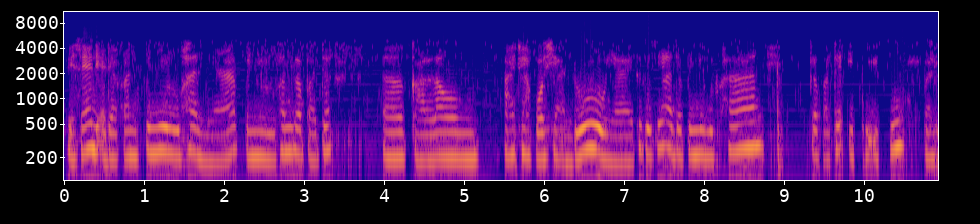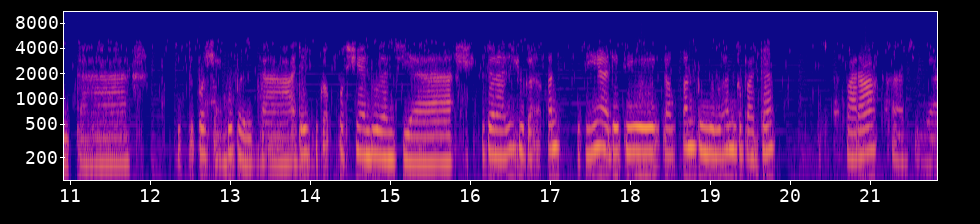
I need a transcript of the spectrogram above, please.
Biasanya diadakan penyuluhannya, penyuluhan kepada e, kalau ada posyandu ya itu biasanya ada penyuluhan kepada ibu-ibu balita. Itu posyandu balita ada juga posyandu lansia. Itu nanti juga akan biasanya ada dilakukan penyuluhan kepada para lansia.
